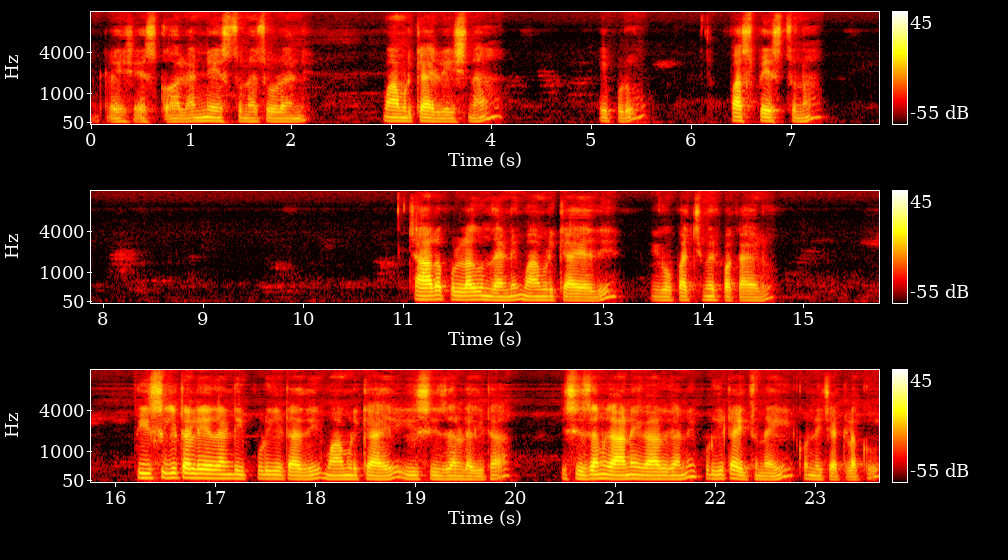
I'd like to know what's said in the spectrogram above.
ఇట్లా వేసేసుకోవాలి. అన్నీ వేస్తున్నా చూడండి. మామిడికాయలు వేసిన ఇప్పుడు పసుపు వేస్తున్నా. చాలా పుల్లగా ఉందండి మామిడికాయ అది. ఇగో పచ్చిమిరపకాయలు. పీసు గిట లేదండి ఇప్పుడు గిట అది మామిడికాయ ఈ సీజన్లో గిట. ఈ సీజన్ కానే కాదు కానీ ఇప్పుడు గిట అవుతున్నాయి కొన్ని చెట్లకు.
